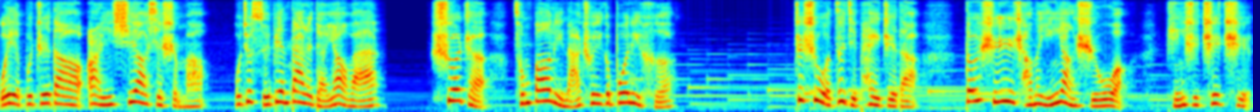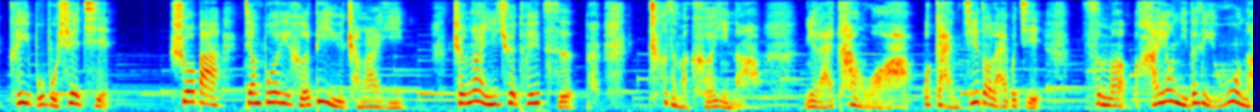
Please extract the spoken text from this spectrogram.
我也不知道二姨需要些什么，我就随便带了点药丸。”说着，从包里拿出一个玻璃盒。这是我自己配置的，都是日常的营养食物，平时吃吃可以补补血气。说罢，将玻璃盒递与陈二姨，陈二姨却推辞：“这怎么可以呢？你来看我啊，我感激都来不及，怎么还要你的礼物呢？”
